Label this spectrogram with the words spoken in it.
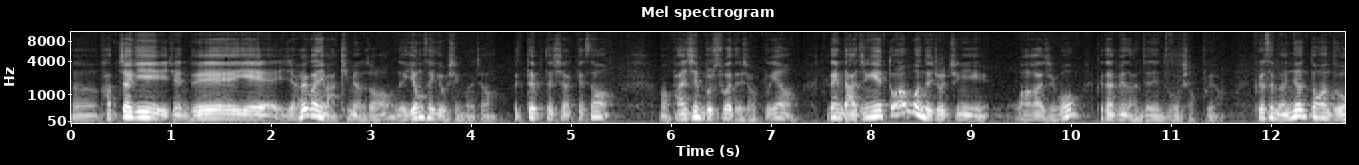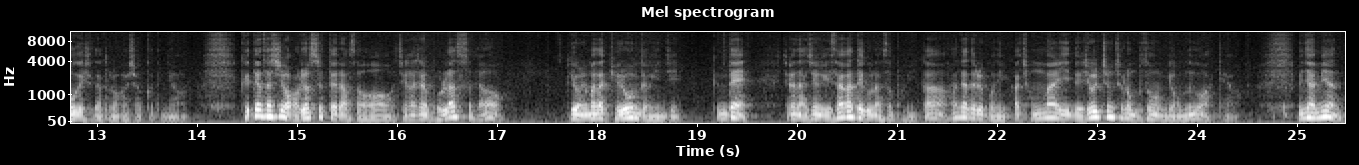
어, 갑자기 이제 뇌에 이제 혈관이 막히면서 뇌경색이 오신 거죠. 그때부터 시작해서 어, 반신불수가 되셨고요. 그다음에 나중에 또 한 번 뇌졸중이 와가지고 그 다음에 완전히 누우셨고요. 그래서 몇 년 동안 누워 계시다 돌아가셨거든요. 그땐 사실 어렸을 때라서 제가 잘 몰랐어요. 그게 얼마나 괴로운 병인지. 근데 제가 나중에 의사가 되고 나서 보니까 환자들을 보니까 정말 이 뇌졸중처럼 무서운 게 없는 것 같아요. 왜냐하면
